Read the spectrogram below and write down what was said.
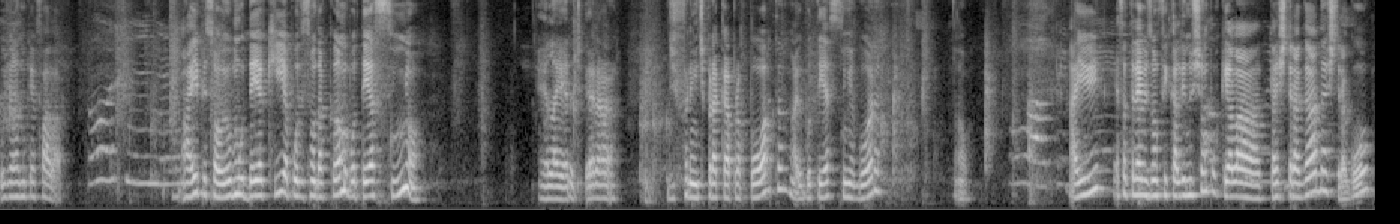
Hoje ela não quer falar. Aí, pessoal, eu mudei aqui a posição da cama, botei assim, ó. Ela era, era de frente pra cá, pra porta. Aí eu botei assim agora. Ó. Aí essa televisão fica ali no chão porque ela tá estragada, estragou.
